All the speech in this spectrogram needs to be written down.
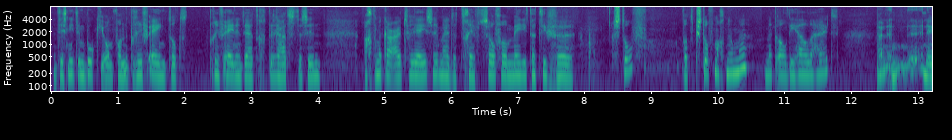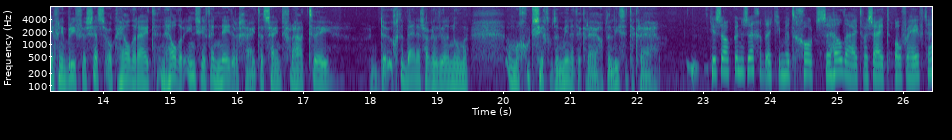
Het is niet een boekje om van de brief 1 tot brief 31, de laatste zin achter elkaar uit te lezen. Maar dat geeft zoveel meditatieve stof. Wat ik stof mag noemen, met al die helderheid. En in een van die brieven zet ze ook helderheid, een helder inzicht en nederigheid. Dat zijn voor haar twee deugden bijna, zou ik het willen noemen. Om een goed zicht op de minne te krijgen, op de liefde te krijgen. Je zou kunnen zeggen dat je met de grootste helderheid waar zij het over heeft, hè,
